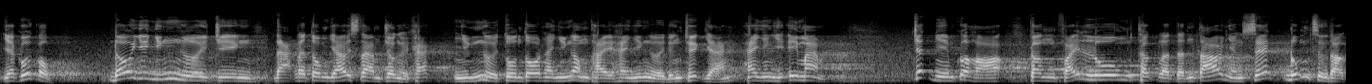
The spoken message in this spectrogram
Và cuối cùng, đối với những người truyền đạt lại tôn giáo Islam cho người khác, những người tôn tôn hay những ông thầy hay những người đứng thuyết giảng hay những vị imam, trách nhiệm của họ cần phải luôn thật là tỉnh táo nhận xét đúng sự thật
